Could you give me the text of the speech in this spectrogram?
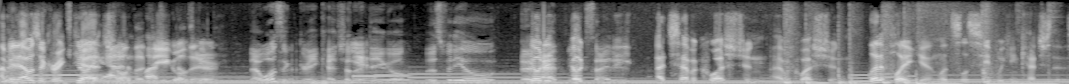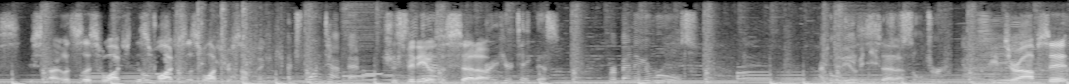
I mean, that was a great catch added on the the Deagle there. That was a great catch on Yeah. the Deagle. This video Yo, had did- me yo, excited. I just have a question. I have a question. Let it play again. Let's let's see if we can catch this. Restart. Let's let's watch. Let's watch. Let's watch for something. I just one tapped that. This see video's a setup. All right, here, take this. We're bending the rules. I believe in you, setup. soldier. He drops it.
